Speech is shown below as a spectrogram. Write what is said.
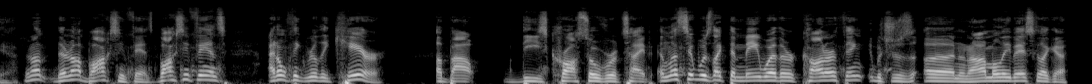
Yeah. They're not. They're not boxing fans. Boxing fans, I don't think really care about these crossover type, unless it was like the Mayweather Conor thing, which was uh, an anomaly, basically like a.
